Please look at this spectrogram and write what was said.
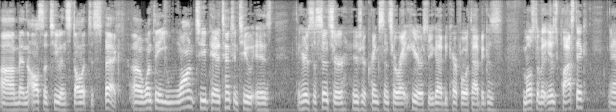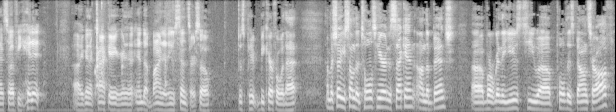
um, and also to install it to spec. Uh, one thing you want to pay attention to is here's the sensor here's your crank sensor right here so you got to be careful with that because most of it is plastic and so if you hit it uh, you're going to crack it you're to end up buying a new sensor so just be careful with that. I'm going to show you some of the tools here in a second on the bench uh, what we're going to use to uh, pull this balancer off.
